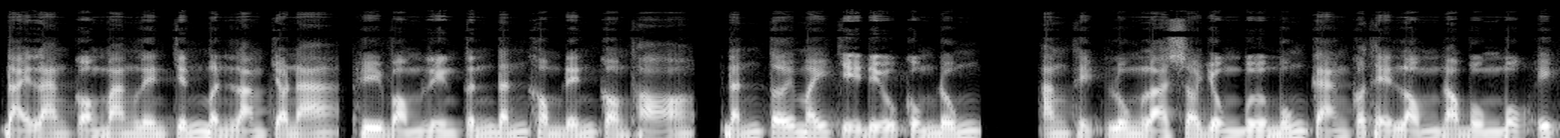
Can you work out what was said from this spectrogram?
Đại lang còn mang lên chính mình làm cho ná, hy vọng liền tính đánh không đến con thỏ, đánh tới mấy chỉ điểu cũng đúng. Ăn thịt luôn là so dùng bữa muốn càng có thể lộng no bụng một ít.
